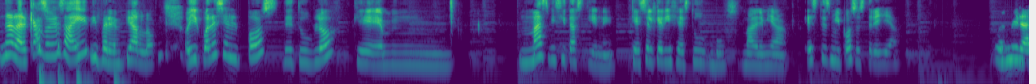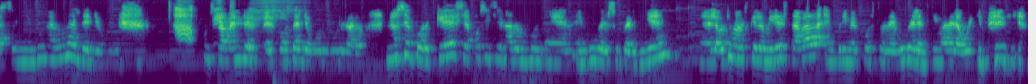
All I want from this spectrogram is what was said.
Nada, el caso es ahí diferenciarlo. Oye, ¿cuál es el post de tu blog que mmm, más visitas tiene? Que es el que dices tú, madre mía, este es mi post estrella. Pues mira, sin ninguna duda el del yogur. Ah, Justamente el, el, post del yogur búlgaro. No sé por qué se ha posicionado en, en, en Google súper bien. Eh, la última vez que lo miré estaba en primer puesto de Google encima de la Wikipedia.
